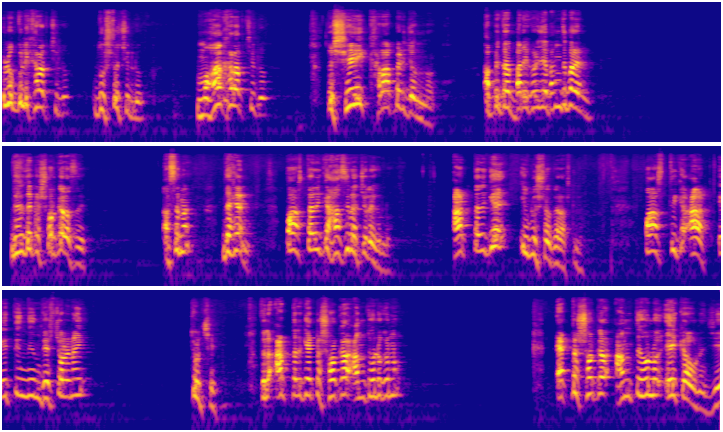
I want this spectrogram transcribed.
লোকগুলি খারাপ ছিল দুষ্ট ছিল মহা খারাপ ছিল। তো সেই খারাপের জন্য আপনি তার বাড়ি ঘরে যেয়ে ভাঙতে পারেন? দেশে একটা সরকার আছে। আছে না? দেখেন, পাঁচ তারিখে হাসিনা চলে গেল। আট তারিখে ইংলিশ সরকার আসলো। পাঁচ থেকে আট, এই তিন দিন দেশ চলে নাই। চলছে। তাহলে আট তারিখে একটা সরকার আনতে হলো কেন? একটা সরকার আনতে হলো এই কারণে যে,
